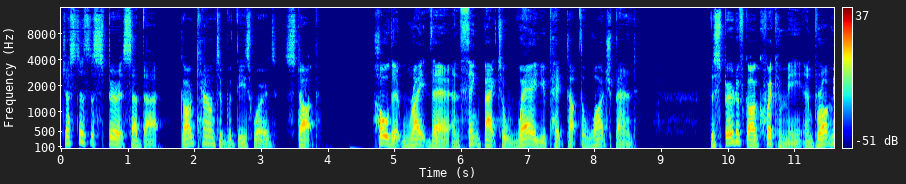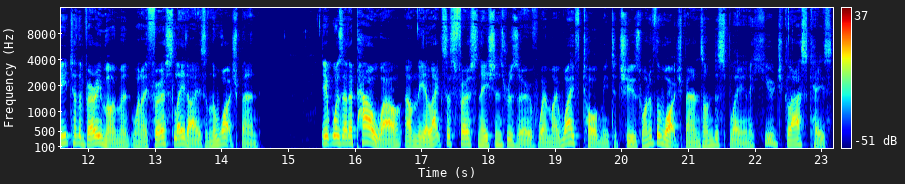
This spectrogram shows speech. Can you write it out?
Just as the Spirit said that, God countered with these words Stop. Hold it right there and think back to where you picked up the watch band. The Spirit of God quickened me and brought me to the very moment when I first laid eyes on the watchband. It was at a powwow on the Alexis First Nations Reserve where my wife told me to choose one of the watch bands on display in a huge glass case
